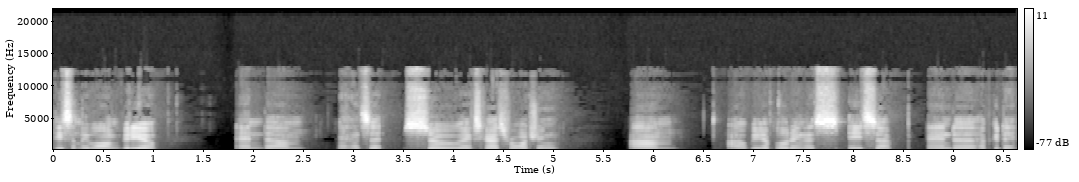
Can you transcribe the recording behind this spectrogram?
decently long video, and um, yeah, that's it. So thanks guys for watching. Um, I'll be uploading this ASAP, and uh, have a good day.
